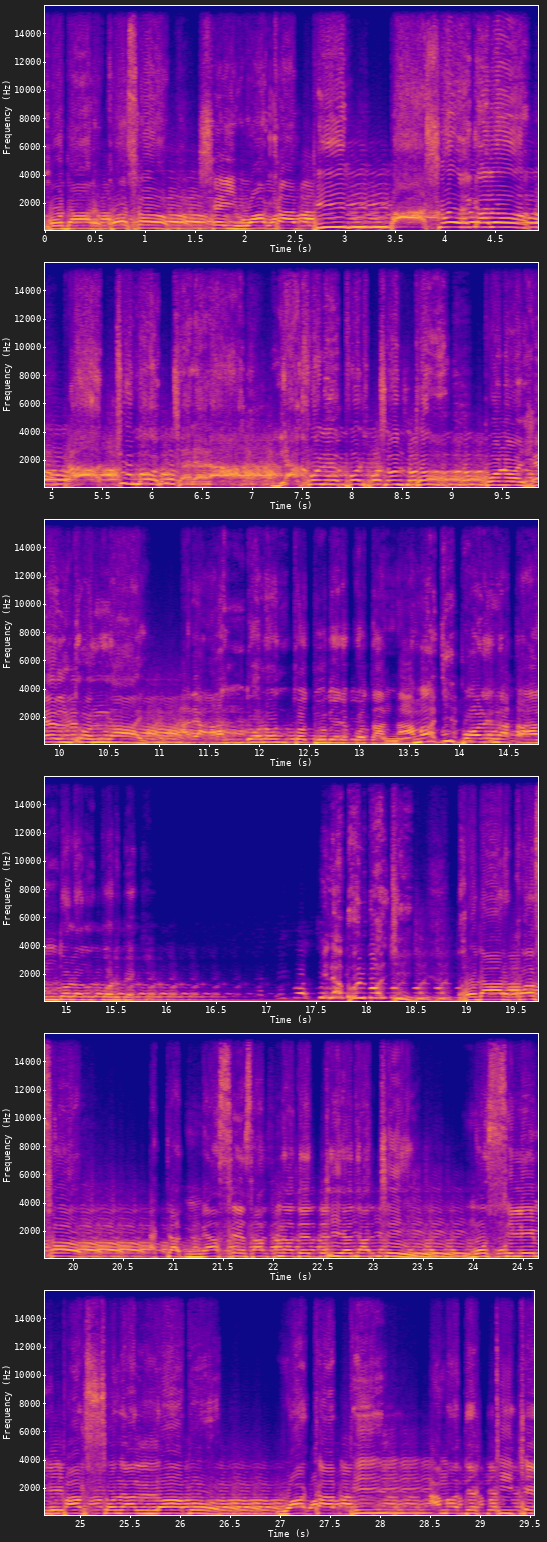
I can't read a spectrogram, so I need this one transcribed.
খোদার কসম, সেই ওয়াকাব বিল পাস হয়ে গেল। যুবক ছেলেরা এখন পর্যন্ত কোনো হেলদোল নাই। আরে আন্দোলন তো দূরের কথা। নামাজই পড়ে না তা আন্দোলন করবে কি? বলছি। না ভুল বলছি। খোদার কসম, একটা মেসেজ আপনাদের দিয়ে যাচ্ছি। মুসলিম পার্সোনাল ল বোর্ড ওয়াকা বিল, আমাদের টিকে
